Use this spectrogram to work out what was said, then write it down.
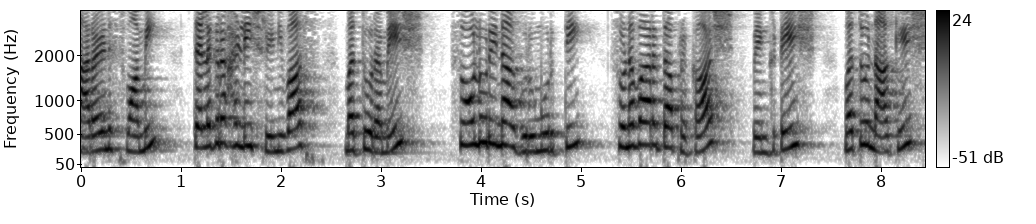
ನಾರಾಯಣಸ್ವಾಮಿ, ತೆಲಗರಹಳ್ಳಿ ಶ್ರೀನಿವಾಸ್ ಮತ್ತು ರಮೇಶ್, ಸೋಲೂರಿನ ಗುರುಮೂರ್ತಿ ಸುಣವಾರದ ಪ್ರಕಾಶ್ ವೆಂಕಟೇಶ್ ಮತ್ತು ನಾಗೇಶ್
